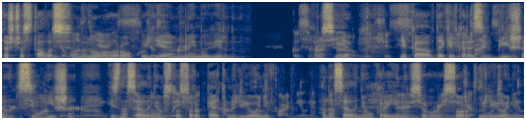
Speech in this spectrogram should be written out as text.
Те, що сталося минулого року, є неймовірним. Росія, яка в декілька разів більша, сильніша, із населенням 145 мільйонів, а населення України всього 40 мільйонів,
